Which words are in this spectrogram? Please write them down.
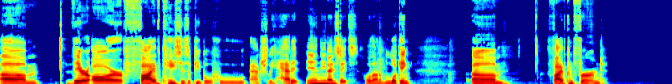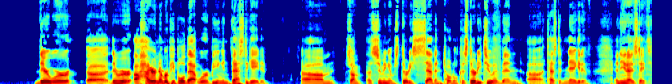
Um, there are five cases of people who actually had it in the United States. Hold on, I'm looking. Um, five confirmed. There were uh, there were a higher number of people that were being investigated. Um, so I'm assuming it was 37 total because 32 have been uh, tested negative in the United States.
